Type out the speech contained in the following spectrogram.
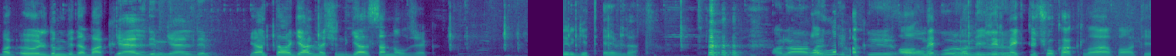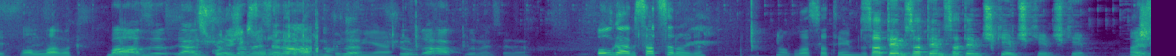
Bak öldüm bir de bak. Geldim geldim. Ya git daha gelme şimdi gelsen ne olacak? Bir git evlat. Alamet Vallahi bak, gitti. Ahmet buna öldü. delirmekte çok haklı ha Fatih. Vallahi bak. Bazı yani Psikolojik şurada sorunları mesela var bu haklı. çocuğun ya. Şurada haklı mesela. Olga abi satsan oyunu. Allah satayım dur. Satem satem satem çıkayım çıkayım çıkayım. Ha, Mesela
